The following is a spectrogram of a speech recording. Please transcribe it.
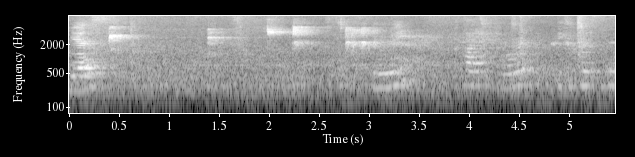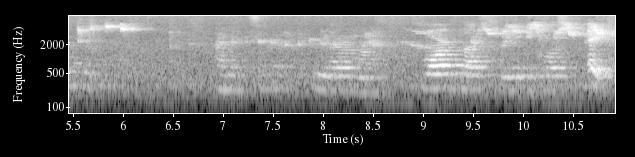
Yes, 3 plus 4 equals 7. I meant 7. never mind. 4 plus 3 equals 8.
